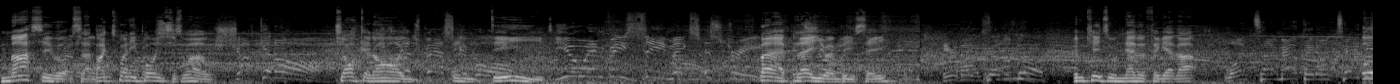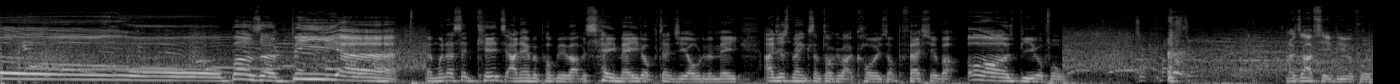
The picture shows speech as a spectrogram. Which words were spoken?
Massive upset by 20 points as well. Shock and awe, indeed. Fair play, UMBC. Them kids will never forget that. Oh, buzzer beater. And when I said kids, I know they're probably about the same age or potentially older than me. I just meant because I'm talking about college, not professional. But oh, it's beautiful. That's absolutely beautiful.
